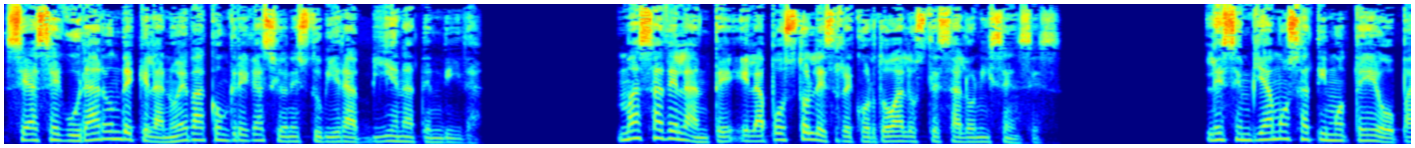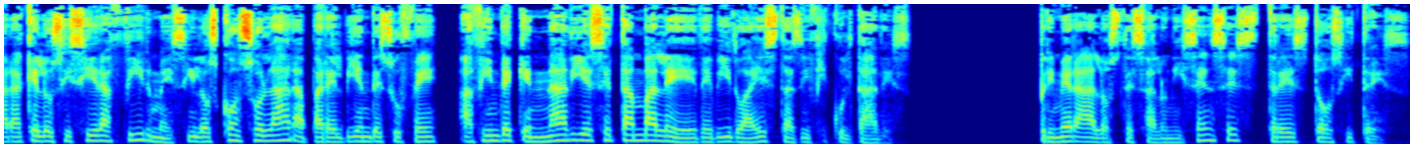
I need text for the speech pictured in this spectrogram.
se aseguraron de que la nueva congregación estuviera bien atendida. Más adelante, el apóstol les recordó a los tesalonicenses. Les enviamos a Timoteo para que los hiciera firmes y los consolara para el bien de su fe, a fin de que nadie se tambalee debido a estas dificultades. Primera a los tesalonicenses 3, 2 y 3.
